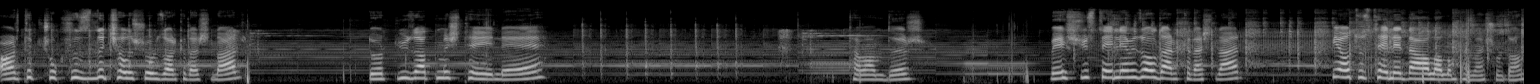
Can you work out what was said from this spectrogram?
Artık çok hızlı çalışıyoruz arkadaşlar. 460 TL. Tamamdır. 500 TL'miz oldu arkadaşlar. Bir 30 TL daha alalım hemen şuradan.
